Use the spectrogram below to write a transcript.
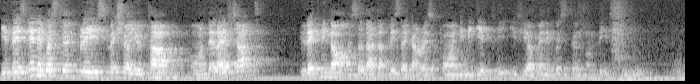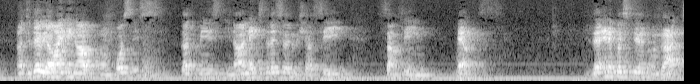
If there's any question, please make sure you tap on the live chat. You let me know so that at least I can respond immediately if you have any question on this. And today we are winding up on forces. That means in our next lesson we shall see something else. Is there any question on that?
